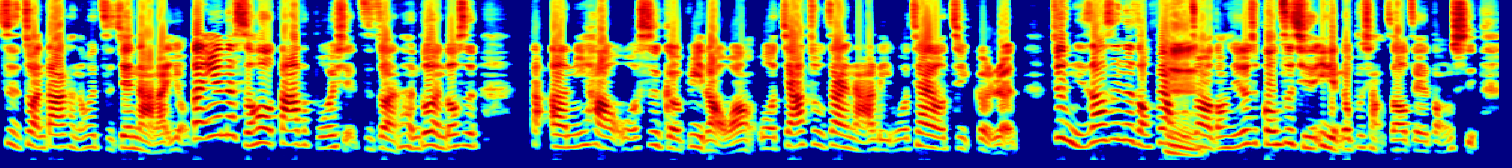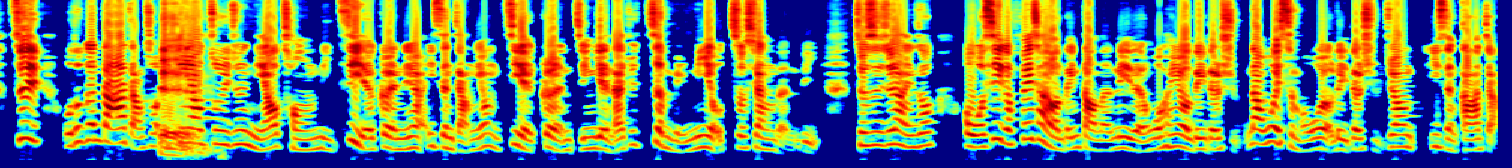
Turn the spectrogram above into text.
自传，大家可能会直接拿来用，但因为那时候大家都不会写自传，很多人都是。呃，你好，我是隔壁老王，我家住在哪里？我家有几个人？就是你知道是那种非常不重要的东西，就是公司其实一点都不想知道这些东西，所以我都跟大家讲说，一定要注意，就是你要从你自己的个人，经验医生讲，你用你自己的个人经验来去证明你有这项能力。就是就像你说，哦，我是一个非常有领导能力的人，我很有 leadership。那为什么我有 leadership？就像医生刚刚讲，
